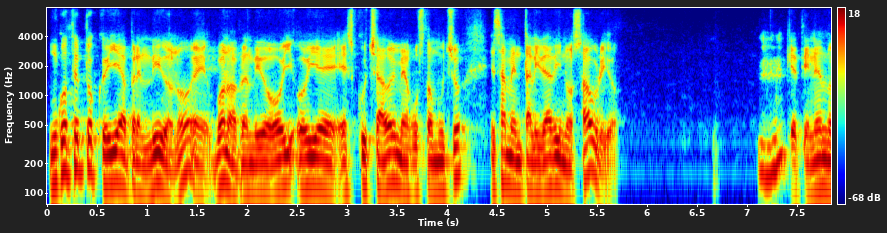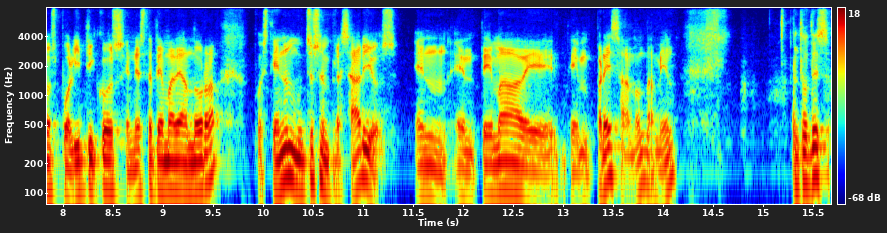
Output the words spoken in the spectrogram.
un concepto que hoy he aprendido, ¿no? Eh, bueno, he aprendido hoy, hoy he escuchado y me ha gustado mucho esa mentalidad dinosaurio que tienen los políticos en este tema de Andorra, pues tienen muchos empresarios en, tema de, de, empresa, ¿no? También. Entonces,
